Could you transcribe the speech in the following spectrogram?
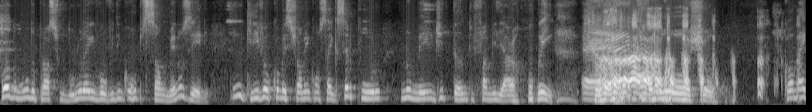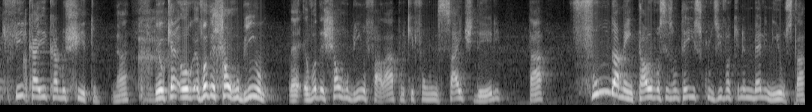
Todo mundo próximo do Lula é envolvido em corrupção, menos ele. Incrível como esse homem consegue ser puro no meio de tanto familiar ruim. É, Carluxo. Como é que fica aí, Carluxito? Né? Eu, quero, eu, eu vou deixar o Rubinho. É, eu vou deixar o Rubinho falar, porque foi um insight dele, tá? Fundamental e vocês vão ter exclusivo aqui no MBL News, tá?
